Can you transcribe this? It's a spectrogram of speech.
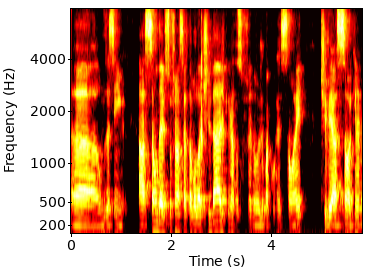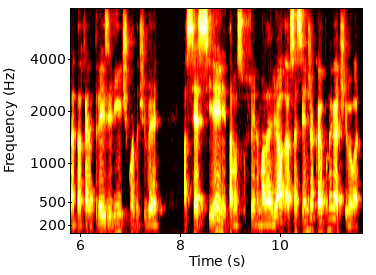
uh, vamos dizer assim, a ação deve sofrer uma certa volatilidade, que já está sofrendo hoje uma correção aí. Tiver a ação aqui na meta caindo 3,20, quando tiver a CSN estava sofrendo uma leve alta. A CSN já caiu para negativo agora.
